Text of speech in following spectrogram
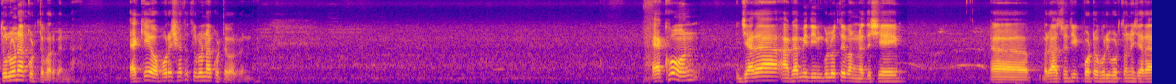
তুলনা করতে পারবেন না। একে অপরের সাথে তুলনা করতে পারবেন না। এখন যারা আগামী দিনগুলোতে বাংলাদেশে রাজনৈতিক পট পরিবর্তনে যারা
